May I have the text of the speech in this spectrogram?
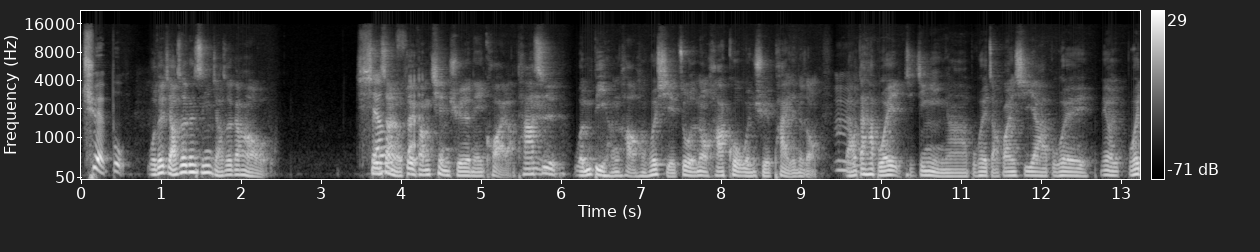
却步。我的角色跟世英角色刚好。身上有对方欠缺的那一块啦，他是文笔很好，很会写作的那种 hardcore 文学派的那种，嗯、然后但他不会经营啊，不会找关系啊，不会没有不会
